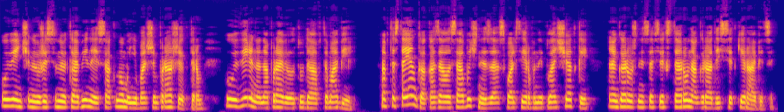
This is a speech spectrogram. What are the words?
увенчанную жестяной кабиной с окном и небольшим прожектором, и уверенно направила туда автомобиль. Автостоянка оказалась обычной заасфальтированной площадкой, огороженной со всех сторон оградой сетки рабицы.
